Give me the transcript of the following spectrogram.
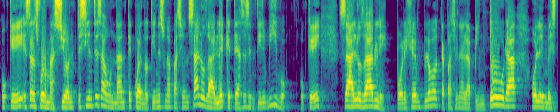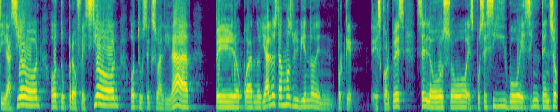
¿ok? Es transformación. Te sientes abundante cuando tienes una pasión saludable que te hace sentir vivo, ¿ok? Saludable. Por ejemplo, te apasiona la pintura o la investigación o tu profesión o tu sexualidad. Pero cuando ya lo estamos viviendo, de, porque Escorpio es celoso, es posesivo, es intenso,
